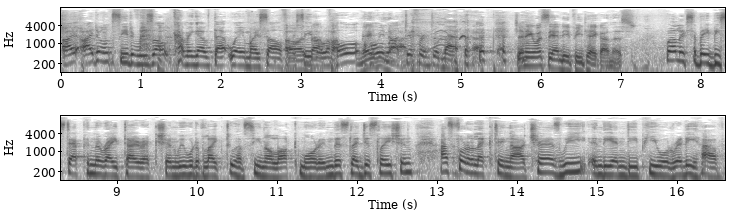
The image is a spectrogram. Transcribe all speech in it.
I, I don't see the result coming out that way myself. Oh, I see it a whole, whole lot different than that. Jinny, what's the NDP take on this? Well, it's a baby step in the right direction. We would have liked to have seen a lot more in this legislation. As for electing our chairs, we in the NDP already have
